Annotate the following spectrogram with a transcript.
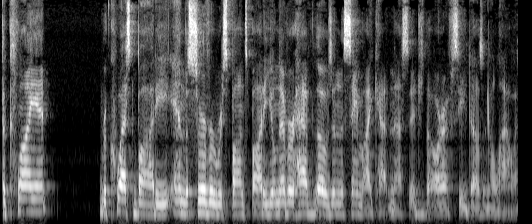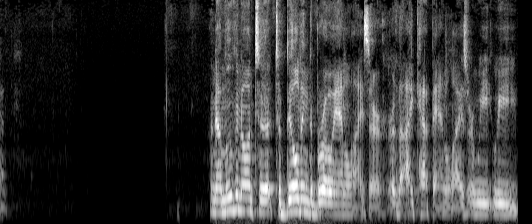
the client request body and the server response body. You'll never have those in the same ICAP message. The RFC doesn't allow it. Now moving on to, to building the Bro analyzer or the ICAP analyzer. We, we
